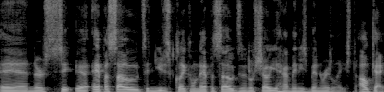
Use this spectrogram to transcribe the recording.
and there's uh, episodes, and you just click on episodes, and it'll show you how many's been released. Okay.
